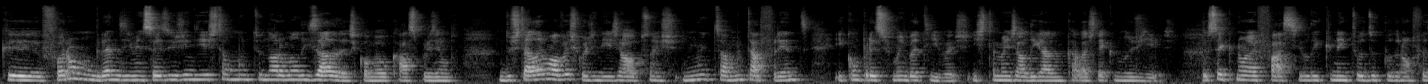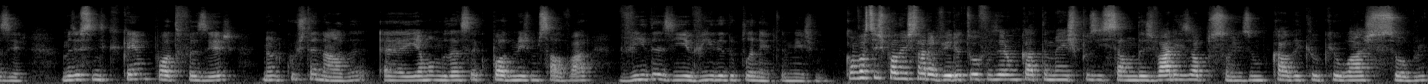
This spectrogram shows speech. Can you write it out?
que foram grandes invenções e hoje em dia estão muito normalizadas, como é o caso, por exemplo, dos telemóveis, que hoje em dia já há opções muito, muito à frente e com preços muito imbatíveis. Isto também já ligado um bocado às tecnologias. Eu sei que não é fácil e que nem todos o poderão fazer, mas eu sinto que quem pode fazer não lhe custa nada uh, e é uma mudança que pode mesmo salvar vidas e a vida do planeta mesmo. Como vocês podem estar a ver, eu estou a fazer um bocado também a exposição das várias opções, um bocado aquilo que eu acho sobre,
